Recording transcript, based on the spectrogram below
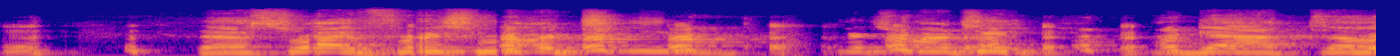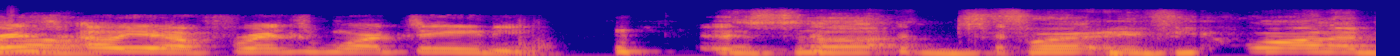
That's right, French martini. French martini. I got. Uh, French, oh yeah, French martini. it's uh for if you want to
